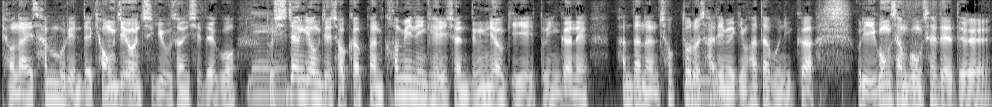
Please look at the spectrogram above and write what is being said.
변화의 산물인데 경제 원칙이 우선시되고 네. 또 시장 경제에 적합한 커뮤니케이션 능력이 또 인간을 판단하는 척도로 음. 자리매김하다 보니까 우리 2030 세대들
